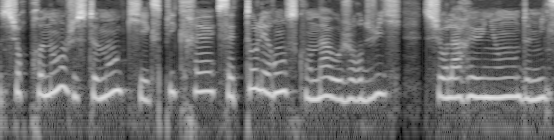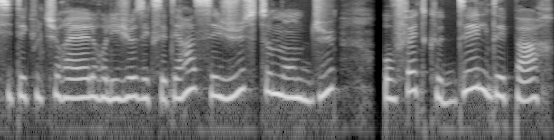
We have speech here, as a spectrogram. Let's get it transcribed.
surprenant justement qui expliquerait cette tolérance qu'on a aujourd'hui sur la réunion de mixité culturelle, religieuse, etc. C'est justement dû au fait que dès le départ,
